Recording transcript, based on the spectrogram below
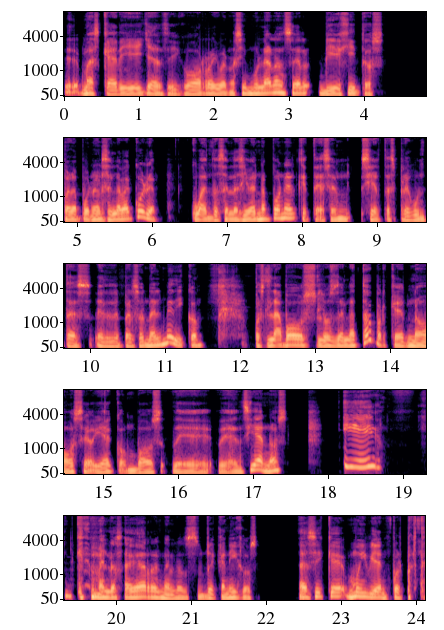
mascarillas y gorro y bueno, simularon ser viejitos para ponerse la vacuna cuando se las iban a poner, que te hacen ciertas preguntas el personal médico, pues la voz los delató porque no se oía con voz de, ancianos y que me los agarren a los recanijos. Así que muy bien por parte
